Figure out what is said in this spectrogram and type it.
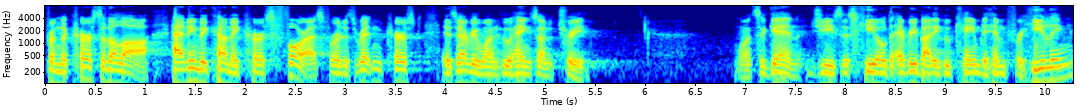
from the curse of the law, having become a curse for us, for it is written, Cursed is everyone who hangs on a tree. Once again, Jesus healed everybody who came to him for healing,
